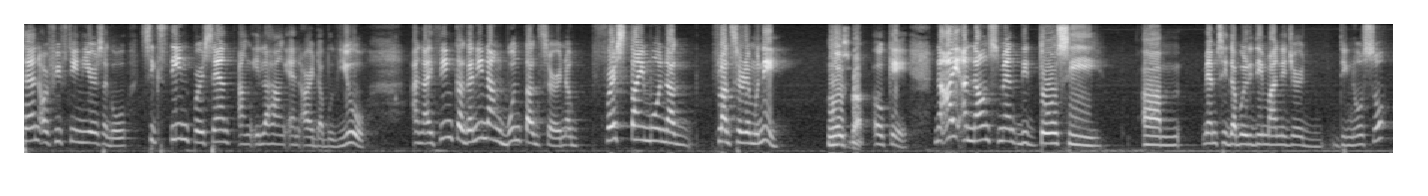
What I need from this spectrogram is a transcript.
10 or 15 years ago, 16% ang ilahang NRW. And I think kaganinang buntag, sir, nag first time mo nag flag ceremony. Yes ma'am. Okay. Na ay announcement dito si um, MCWD manager Dinoso.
